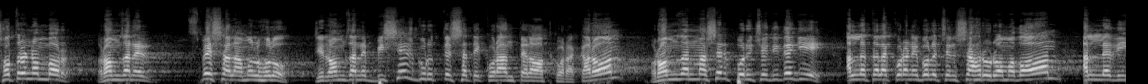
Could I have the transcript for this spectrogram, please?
সতেরো নম্বর রমজানের স্পেশাল আমল হলো যে রমজানে বিশেষ গুরুত্বের সাথে কোরআন তেলাওয়াত করা। কারণ রমজান মাসের পরিচয় দিতে গিয়ে আল্লাহ তালা কোরআনে বলেছেন, শাহরু রমাদান আল্লাযী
